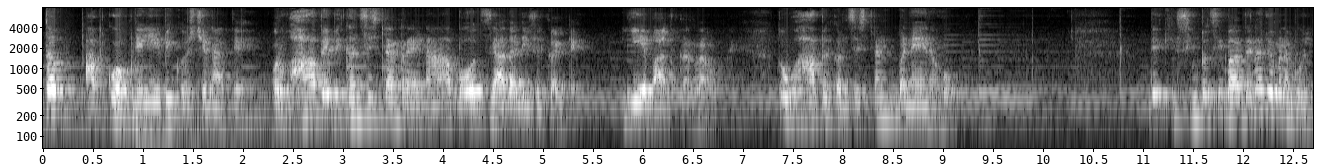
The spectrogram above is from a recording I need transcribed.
तब आपको अपने लिए भी क्वेश्चन आते हैं। और वहाँ पे भी कंसिस्टेंट रहना बहुत ज़्यादा डिफ़िकल्ट है। ये बात कर रहा हूँ मैं। तो वहाँ पे कंसिस्टेंट बने रहो। देखिए सिंपल सी बात है ना जो मैंने बोली।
